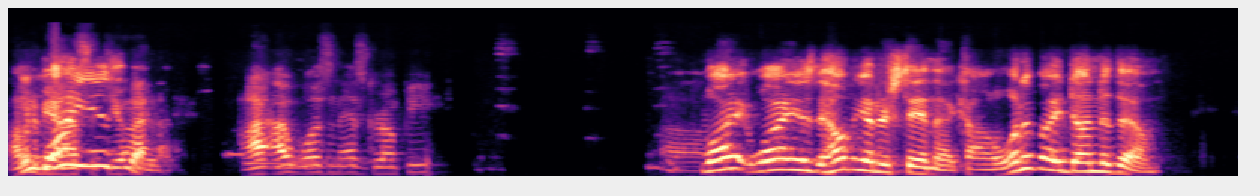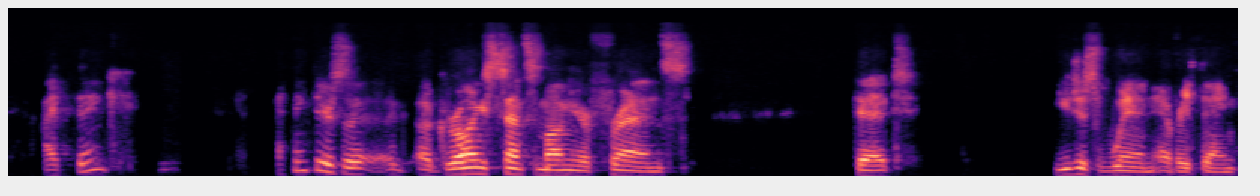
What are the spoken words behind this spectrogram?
I'm gonna be honest with you. that? I, I, I wasn't as grumpy. Um, Why? Why is? Help me understand that, Colin. What have I done to them? I think I think there's a, a growing sense among your friends that you just win everything,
